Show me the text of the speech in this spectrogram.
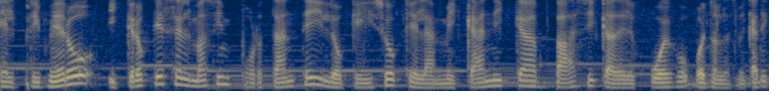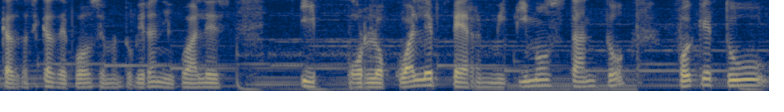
el primero, y creo que es el más importante y lo que hizo que la mecánica básica del juego, bueno, las mecánicas básicas del juego se mantuvieran iguales y por lo cual le permitimos tanto, fue que tú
